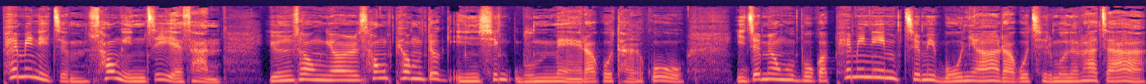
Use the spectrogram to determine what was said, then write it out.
페미니즘, 성인지 예산, 윤석열 성평등 인식 문매라고 달고 이재명 후보가 페미니즘이 뭐냐라고 질문을 하자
